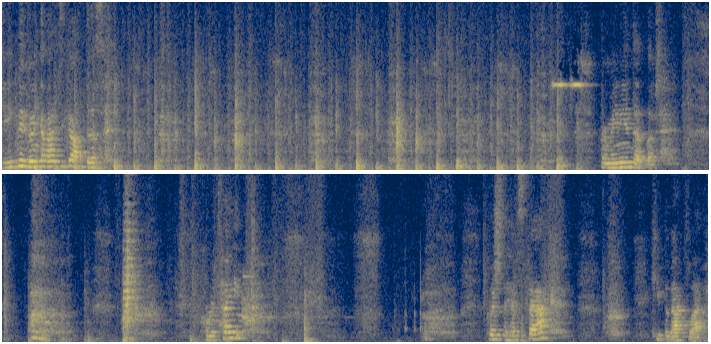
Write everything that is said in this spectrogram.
Keep moving, guys. You got this. Romanian deadlift. Core tight. Push the hips back. Keep the back flat.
